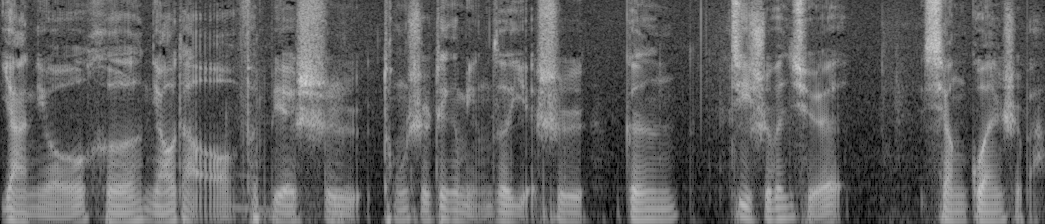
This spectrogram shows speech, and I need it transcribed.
亚牛和鸟岛分别是同时，这个名字也是跟纪实文学相关，是吧？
